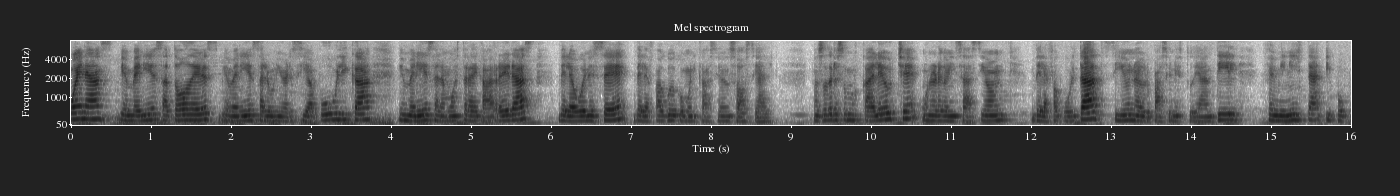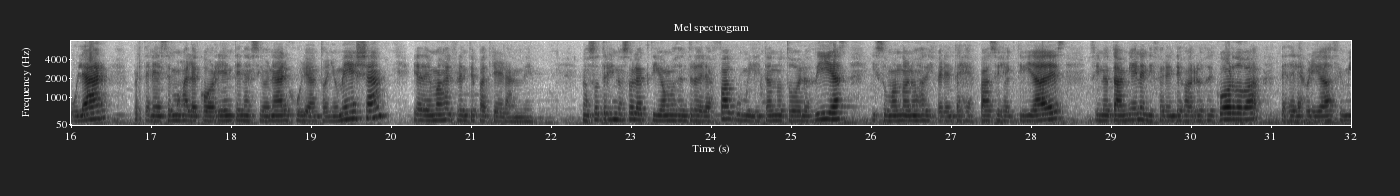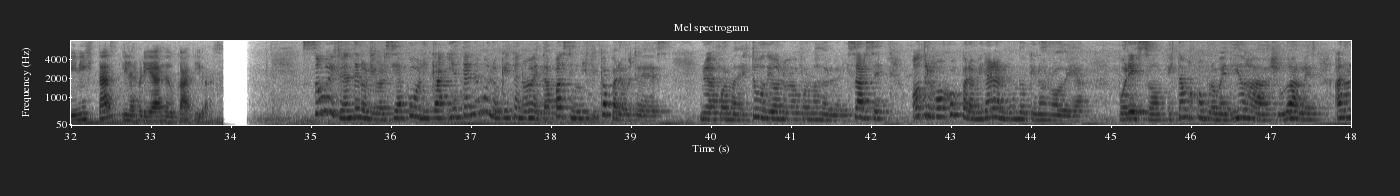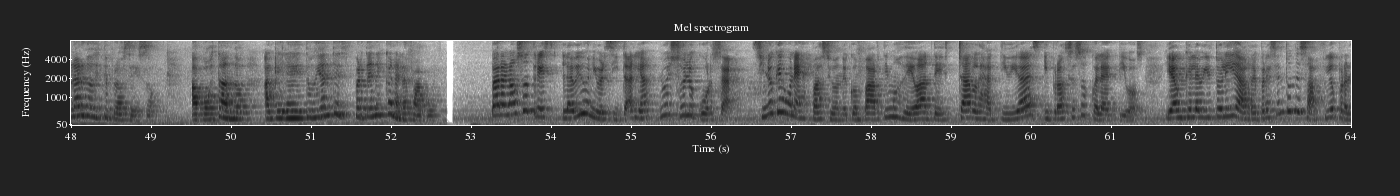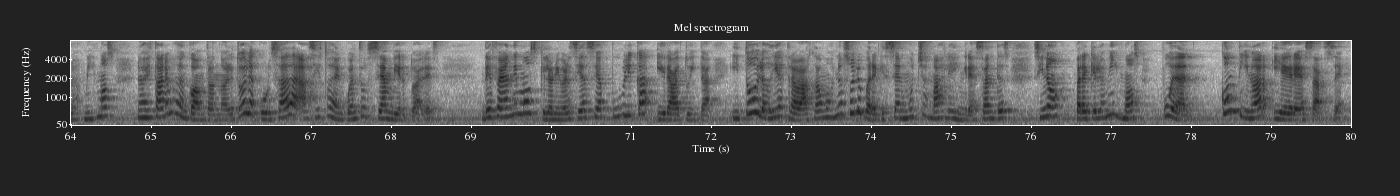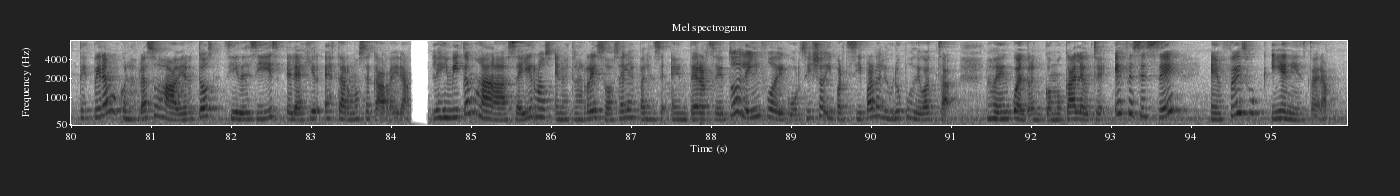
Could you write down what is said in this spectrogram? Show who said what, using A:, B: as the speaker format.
A: Buenas, bienvenidos a todos, bienvenidos a la Universidad Pública, bienvenidos a la muestra de carreras de la UNC de la Facu de Comunicación Social. Nosotros somos Caleuche, una organización de la facultad, ¿sí? una agrupación estudiantil, feminista y popular. Pertenecemos a la corriente nacional Julio Antonio Mella y además al Frente Patria Grande. Nosotros no solo activamos dentro de la FACU, militando todos los días y sumándonos a diferentes espacios y actividades, sino también en diferentes barrios de Córdoba, desde las brigadas feministas y las brigadas educativas.
B: Somos estudiantes de la universidad pública y entendemos lo que esta nueva etapa significa para ustedes. Nueva forma de estudio, nuevas formas de organizarse, otros ojos para mirar al mundo que nos rodea. Por eso, estamos comprometidos a ayudarles a lo largo de este proceso, apostando a que los estudiantes pertenezcan a la FACU.
C: Para nosotros, la vida universitaria no es solo cursar, sino que es un espacio donde compartimos debates, charlas, actividades y procesos colectivos. Y aunque la virtualidad representa un desafío para los mismos, nos estaremos encontrando toda la cursada así estos encuentros sean virtuales. Defendemos que la universidad sea pública y gratuita y todos los días trabajamos no solo para que sean muchos más los ingresantes, sino para que los mismos puedan continuar y egresarse. Te esperamos con los brazos abiertos si decidís elegir esta hermosa carrera. Les invitamos a seguirnos en nuestras redes sociales para enterarse de toda la info del cursillo y participar de los grupos de WhatsApp. Nos encuentran como Caleuche FCC en Facebook y en Instagram.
